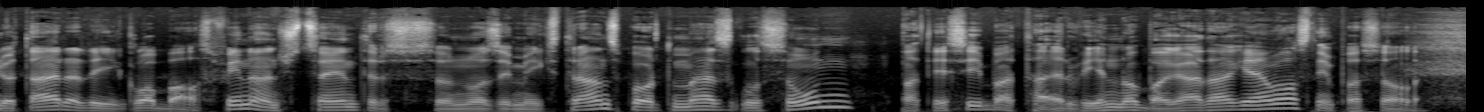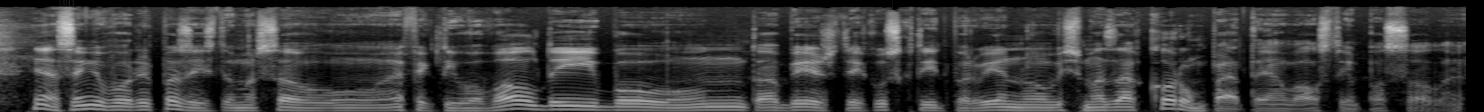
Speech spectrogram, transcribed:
jo tā ir arī globāls finanšu centrs, nozīmīgs transporta mezgls un patiesībā tā ir viena no bagātākajām valstīm pasaulē. Jā, Singapūra ir pazīstama ar savu efektīvo valdību, un tā bieži tiek uzskatīta par vienu no vismazāk korumpētajām valstīm pasaulē.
